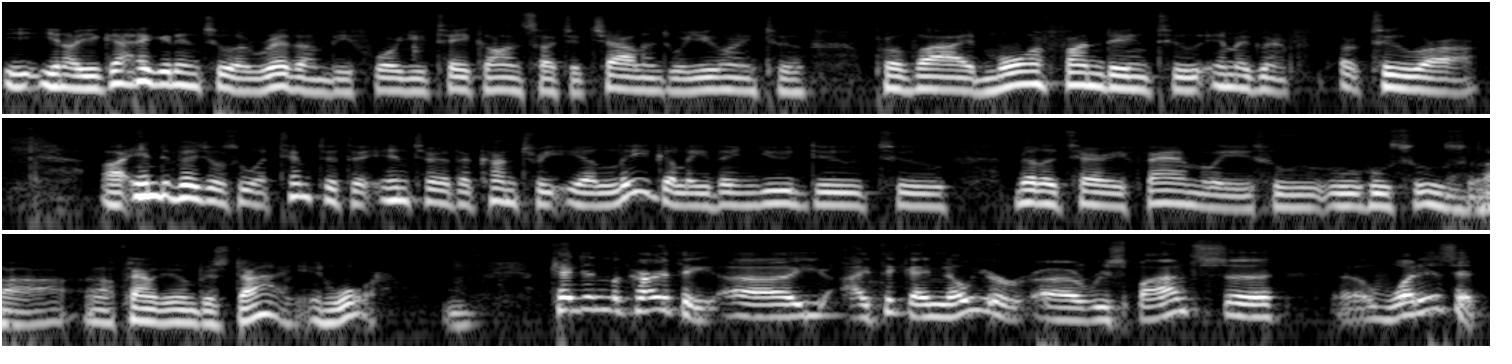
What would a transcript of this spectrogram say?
you know, you got to get into a rhythm before you take on such a challenge where you're going to provide more funding to immigrant, to uh, individuals who attempted to enter the country illegally than you do to military families who, who whose, whose mm-hmm. uh, uh family members die in war. Mm-hmm. Kenton McCarthy, uh, I think I know your uh, response. Uh, what is it?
